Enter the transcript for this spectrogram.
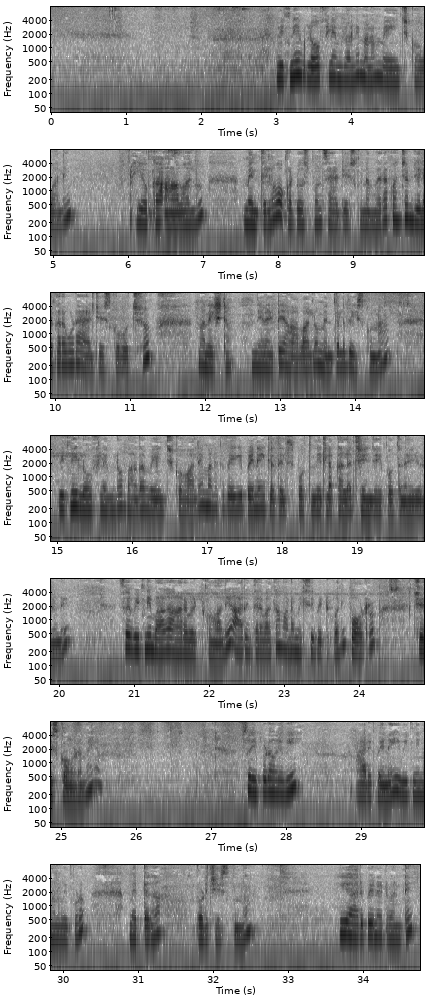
వీటిని లో ఫ్లేమ్లోనే మనం వేయించుకోవాలి. ఈ యొక్క ఆవాలు మెంతులు ఒక టూ స్పూన్స్ యాడ్ చేసుకున్నాం కదా. కొంచెం జీలకర్ర కూడా యాడ్ చేసుకోవచ్చు. మన ఇష్టం. నేనైతే ఆవాలు మెంతులు తీసుకున్నా. వీటిని లో ఫ్లేమ్లో బాగా వేయించుకోవాలి. మనకి వేగిపోయినా ఇట్లా తెలిసిపోతుంది. ఇట్లా కలర్ చేంజ్ అయిపోతున్నాయి చూడండి. సో వీటిని బాగా ఆరబెట్టుకోవాలి. ఆరిన తర్వాత మనం మిక్సీ పెట్టుకొని పౌడర్ చేసుకోవడమే. సో ఇప్పుడు ఇవి ఆరిపోయినాయి. వీటిని మనం ఇప్పుడు మెత్తగా పొడి చేసుకుందాం. ఈ ఆరిపోయినటువంటి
